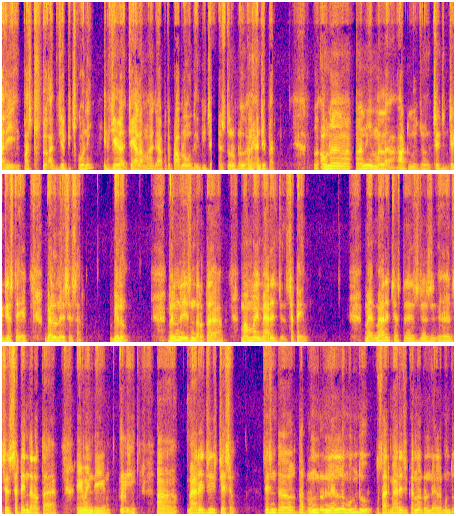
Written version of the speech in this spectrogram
అది ఫస్ట్ అది చేపించుకొని ఇది చేయాలమ్మా లేకపోతే ప్రాబ్లం అవుతుంది ఇది చేస్తున్నప్పుడు అని అని చెప్పారు. అవునా అని మళ్ళీ హార్ట్ చెక్ చేస్తే బెలూన్ వేసేసారు బెలూన్. బెలూన్ వేసిన తర్వాత మా అమ్మాయి మ్యారేజ్ సెట్ అయింది. మ్యారేజ్ చేస్తే సెట్ అయిన తర్వాత ఏమైంది? ఆ, మ్యారేజ్ చేసాం చేసిన తర్వాత రెండు నెలల ముందు ఒకసారి మ్యారేజ్ కన్నా రెండు నెలల ముందు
